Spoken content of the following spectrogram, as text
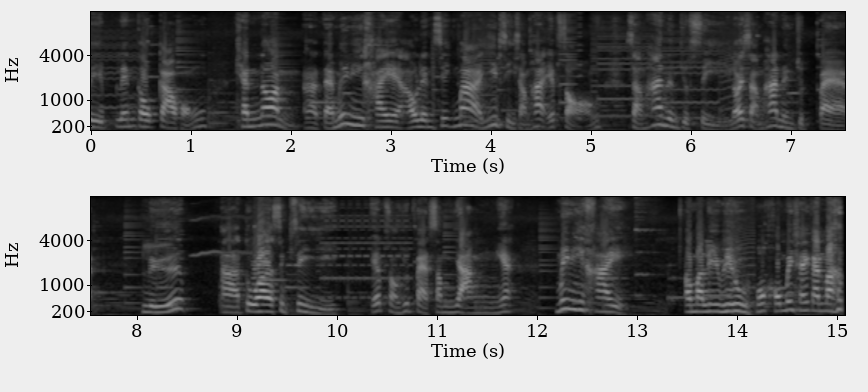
50 เลนส์เก่าๆ ของ Canon อ่าแต่ไม่มีใครเอาเลนส์ซิกมา24 35 f 2 35 1.4 135 1.8 หรืออ่าตัว 14 f 2.8ซัมยังเงี้ยไม่มีใครเอามารีวิว เพราะเขาไม่ใช้กันมั้ง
